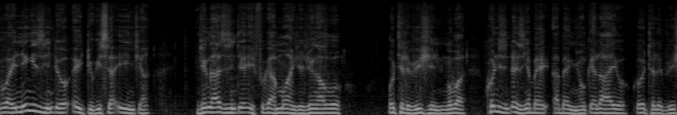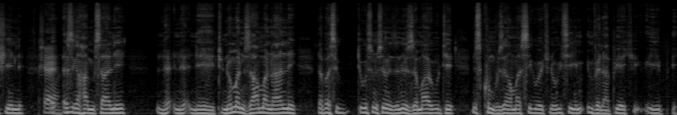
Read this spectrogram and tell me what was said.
ngoba iningi izinto ezidukisa intsha njengazi izinto ezifika manje njengabo o television ngoba khona izinto ezinye abe- abengiyonkelayo ko television ezingahambisani nethu noma nizama nani lapha sikutusa umsebenzini uzamayo ukuthi nisikhumbuze ngamasiko ethu nokuthi imvelaphi yethu i- i-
